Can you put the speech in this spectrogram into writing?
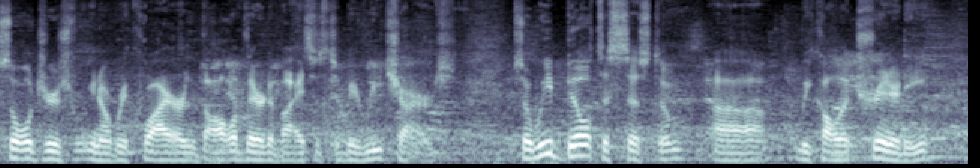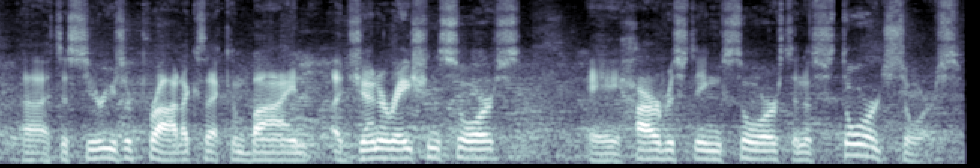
soldiers you know require all of their devices to be recharged. So we built a system. Uh, we call it Trinity. Uh, it's a series of products that combine a generation source, a harvesting source, and a storage source.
